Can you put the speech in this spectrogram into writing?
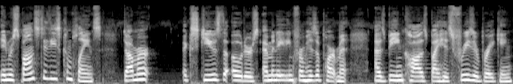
In response to these complaints, Dahmer excused the odors emanating from his apartment as being caused by his freezer breaking,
